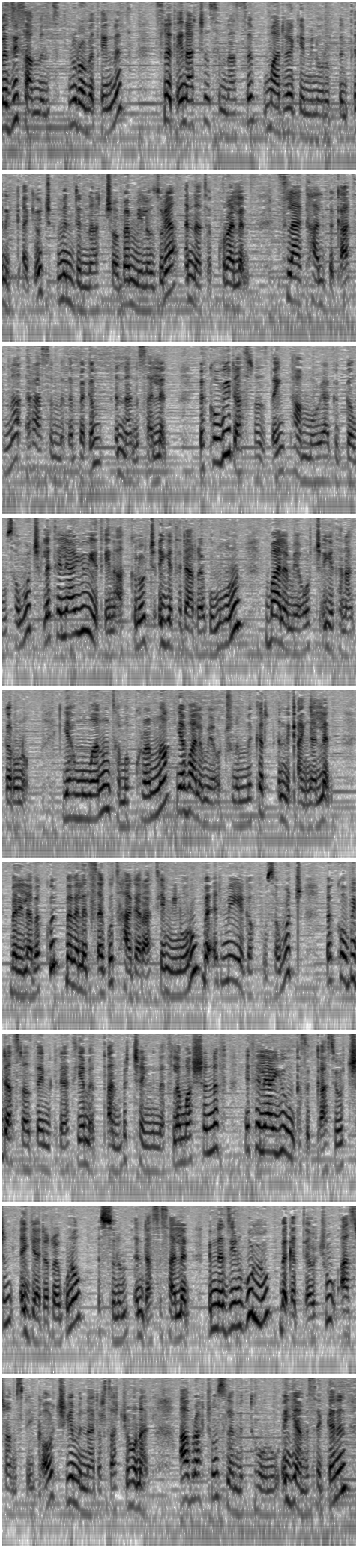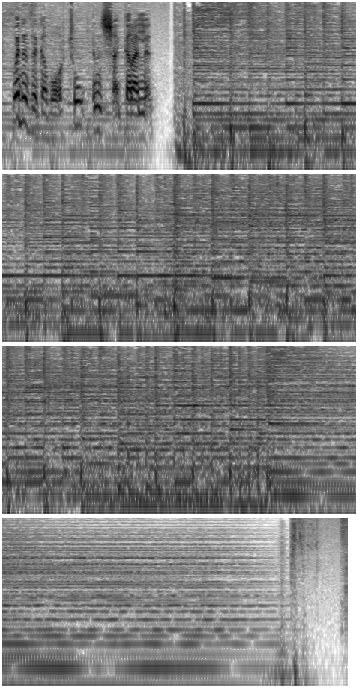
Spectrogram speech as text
በዚህ ሳምንት ኑሮ በጤንነት ስለ ጤናችን ስናስብ ማድረግ የሚኖርብን ጥንቃቄዎች ምንድን ናቸው በሚለው ዙሪያ እናተኩራለን። ስለ አካል ብቃትና ራስን መጠበቅም እናነሳለን። በኮቪድ-19 ታመው ያገገሙ ሰዎች ለተለያዩ የጤና እክሎች እየተዳረጉ መሆኑን ባለሙያዎች እየተናገሩ ነው። የህሙማኑን ተሞክሮና የባለሙያዎቹንም ምክር እንቃኛለን። በሌላ በኩል በበለጸጉት ሀገራት የሚኖሩ በእድሜ የገፉ ሰዎች በኮቪድ-19 ምክንያት የመጣን ብቸኝነት ለማሸነፍ የተለያዩ እንቅስቃሴዎችን እያደረጉ ነው። እሱንም እንዳስሳለን። እነዚህን ሁሉ በቀጣዮቹ 15 ደቂቃዎች የምናደርሳችሁ ይሆናል። አብራችሁን ስለምትሆኑ እያመሰገንን ወደ ዘገባዎቹ እንሻገራለን።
